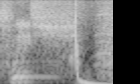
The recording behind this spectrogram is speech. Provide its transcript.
Switch.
